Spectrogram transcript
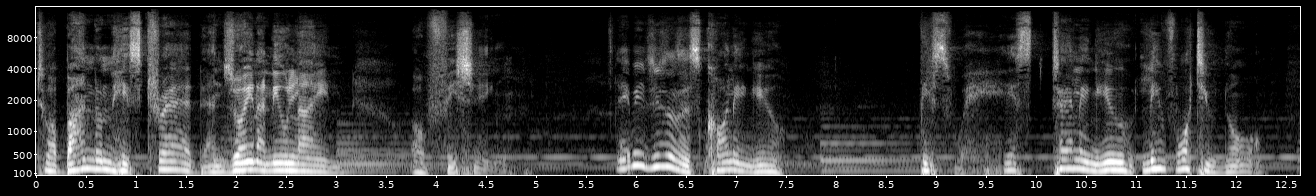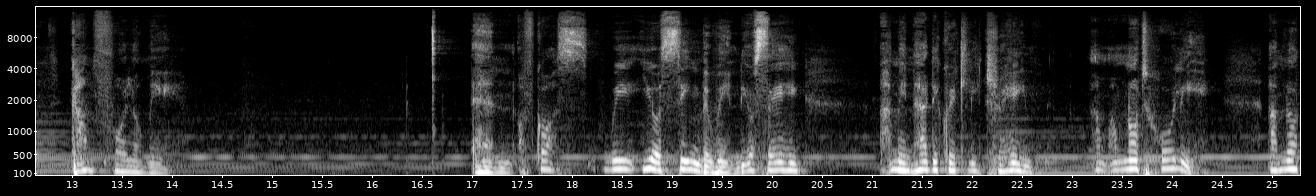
to abandon his trade and join a new line of fishing. Maybe Jesus is calling you this way. He's telling you, leave what you know. Come follow me. And of course, we, you're seeing the wind. You're saying, I'm inadequately trained. I'm, I'm not holy. I'm not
